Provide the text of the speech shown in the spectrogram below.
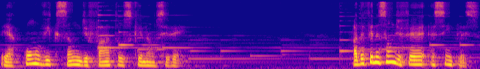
e a convicção de fatos que não se veem. A definição de fé é simples.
